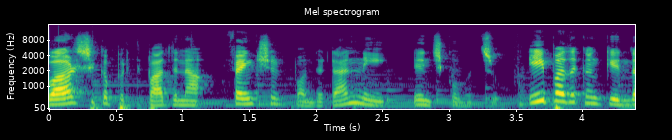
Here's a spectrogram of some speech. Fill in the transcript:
వార్షిక ప్రతిపాదన పెన్షన్ పొందటాన్ని ఎంచుకోవచ్చు. ఈ పథకం కింద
